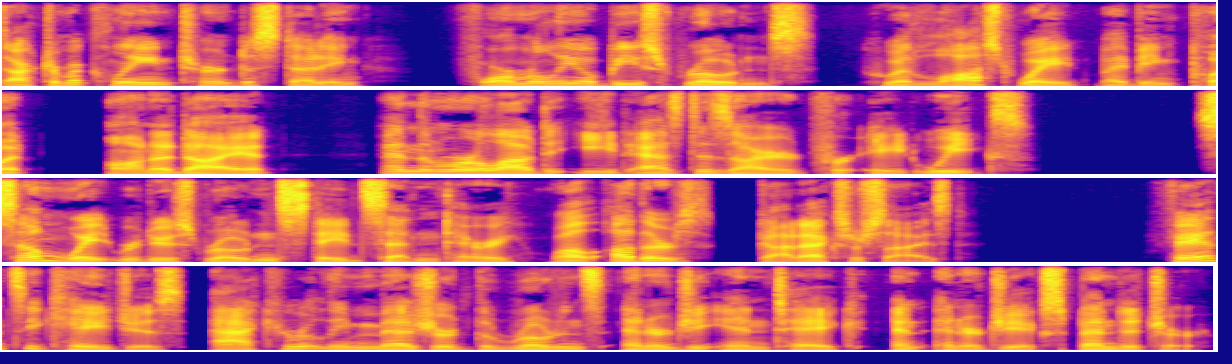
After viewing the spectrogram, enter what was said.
Dr. MacLean turned to studying formerly obese rodents who had lost weight by being put on a diet and then were allowed to eat as desired for eight weeks. Some weight reduced rodents stayed sedentary, while others got exercised. Fancy cages accurately measured the rodent's energy intake and energy expenditure.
